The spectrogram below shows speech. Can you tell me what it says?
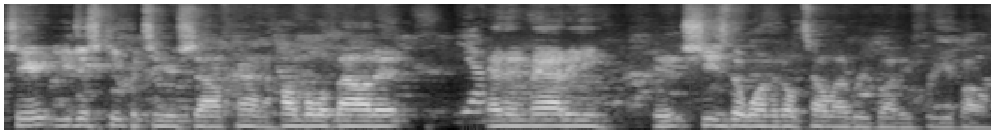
So you, you just keep it to yourself, kind of humble about it. Yeah. And then Maddy, eh, she's the one that'll tell everybody for you both.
